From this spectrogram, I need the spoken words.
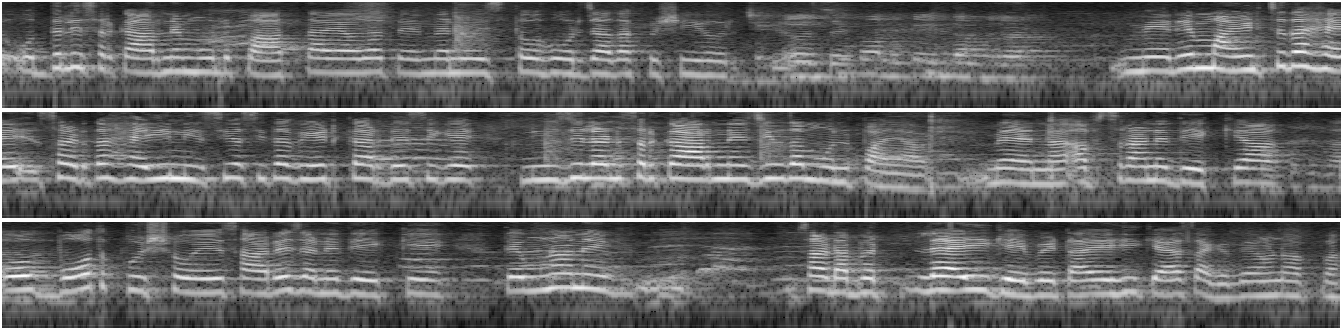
ਉਧਰਲੀ ਸਰਕਾਰ ਨੇ ਮੁੱਲ ਪਾਤਾ ਹੈ ਉਹਦਾ ਤੇ ਮੈਨੂੰ ਇਸ ਤੋਂ ਹੋਰ ਜ਼ਿਆਦਾ ਖੁਸ਼ੀ ਹੋ ਰਹੀ ਹੈ ਤੁਹਾਨੂੰ ਕਿਦਾਂ ਹੋ ਜਾਣਾ ਮੇਰੇ ਮਾਈਂਡ 'ਚ ਤਾਂ ਹੈ ਸਾਡੇ ਤਾਂ ਹੈ ਹੀ ਨਹੀਂ ਸੀ ਅਸੀਂ ਤਾਂ ਵੇਟ ਕਰਦੇ ਸੀਗੇ। ਨਿਊਜ਼ੀਲੈਂਡ ਸਰਕਾਰ ਨੇ ਜੀ ਉਹਦਾ ਮੁੱਲ ਪਾਇਆ। ਮੈਂ ਨਾ ਅਫਸਰਾਂ ਨੇ ਦੇਖਿਆ ਉਹ ਬਹੁਤ ਖੁਸ਼ ਹੋਏ ਸਾਰੇ ਜਣੇ ਦੇਖ ਕੇ ਤੇ ਉਹਨਾਂ ਨੇ ਸਾਡਾ ਬ ਲੈ ਹੀ ਗਏ ਬੇਟਾ, ਇਹੀ ਕਹਿ ਸਕਦੇ ਹਾਂ ਹੁਣ ਆਪਾਂ।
